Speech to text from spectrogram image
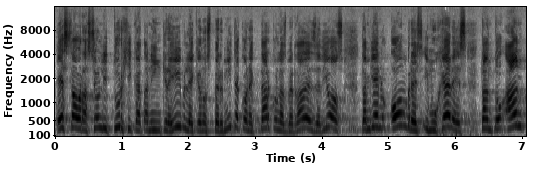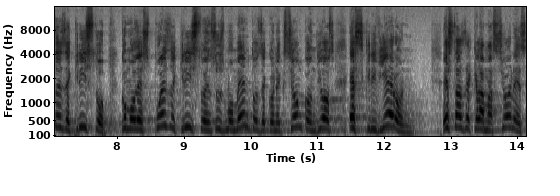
esta oración litúrgica tan increíble que nos permite conectar con las verdades de Dios, también hombres y mujeres, tanto antes de Cristo como después de Cristo, en sus momentos de conexión con Dios, escribieron estas declamaciones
